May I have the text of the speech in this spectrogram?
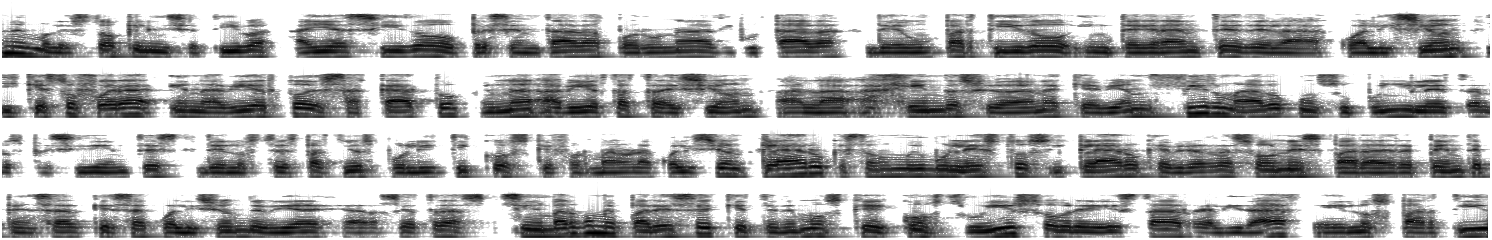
me molestó que la iniciativa haya sido presentada por una diputada de un partido integrante de la coalición y que esto fuera en abierto desacato, en una abierta traición a la agenda ciudadana que habían firmado con su puño y letra los presidentes de los tres partidos políticos que formaron la coalición. Claro que estamos muy molestos y claro que habría razones para de repente pensar que esa coalición debería dejarse atrás. Sin embargo, me parece que tenemos que construir sobre esta realidad. Eh, los partidos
